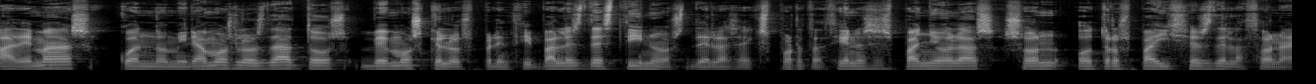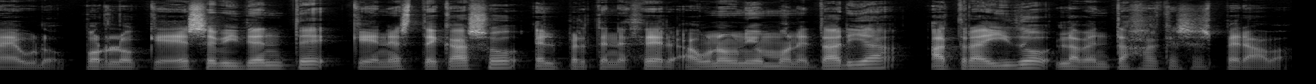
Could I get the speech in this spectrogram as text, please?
Además, cuando miramos los datos, vemos que los principales destinos de las exportaciones españolas son otros países de la zona euro, por lo que es evidente que en este caso el pertenecer a una unión monetaria ha traído la ventaja que se esperaba.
